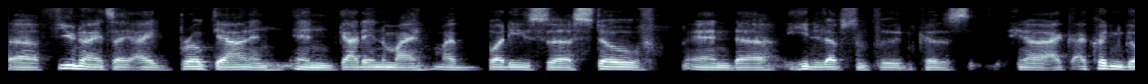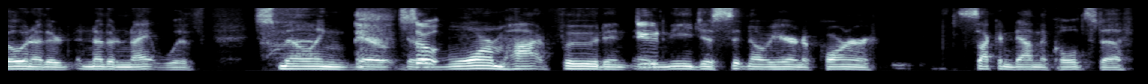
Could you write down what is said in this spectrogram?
uh, few nights. I, I broke down and and got into my my buddy's uh, stove and uh, heated up some food because you know I, I couldn't go another another night with smelling their, their So- warm hot food and, Dude. and me just sitting over here in a corner sucking down the cold stuff.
